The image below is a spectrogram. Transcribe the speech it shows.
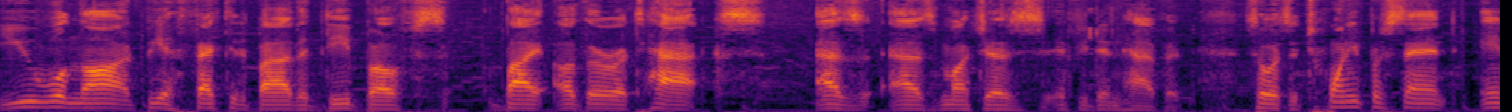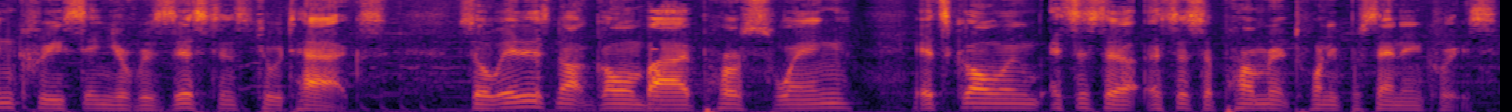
you will not be affected by the debuffs by other attacks as as much as if you didn't have it. So it's a 20% increase in your resistance to attacks. So it is not going by per swing. It's going. It's just a. It's just a permanent 20% increase.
